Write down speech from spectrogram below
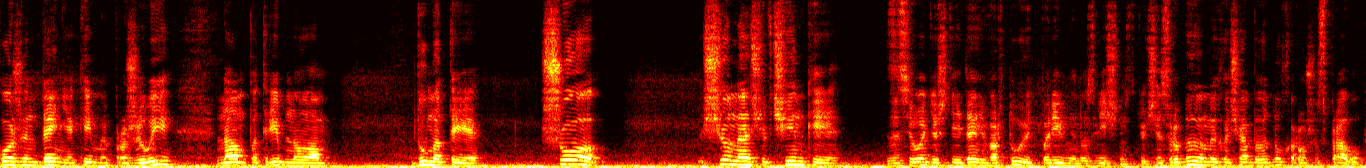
кожен день, який ми прожили, нам потрібно думати, що, що наші вчинки за сьогоднішній день вартують порівняно з вічністю. Чи зробили ми хоча б одну хорошу справу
